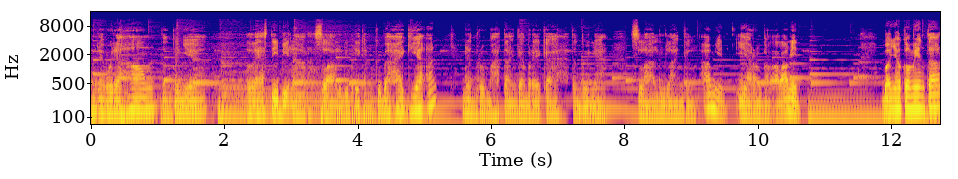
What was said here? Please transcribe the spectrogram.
Mudah-mudahan tentunya Lesti Bilar selalu diberikan kebahagiaan dan rumah tangga mereka tentunya selalu langgeng. Amin. Ya Robbal Alamin. Banyak komentar,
